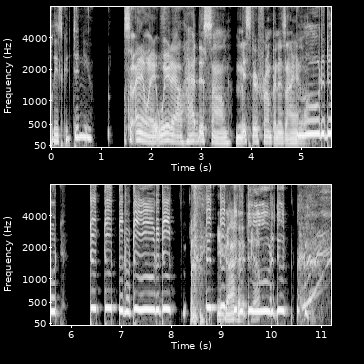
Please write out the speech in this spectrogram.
Please continue. So anyway, Weird Al had this song, "Mr. Frump and His Iron Lung." You got it.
